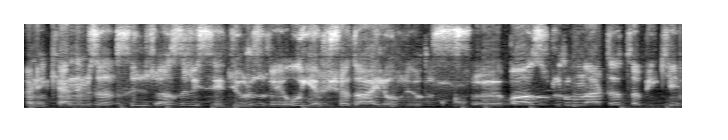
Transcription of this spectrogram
hani kendimizi hazır, hazır hissediyoruz ve o yarışa dahil oluyoruz. Ee, bazı durumlarda tabii ki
